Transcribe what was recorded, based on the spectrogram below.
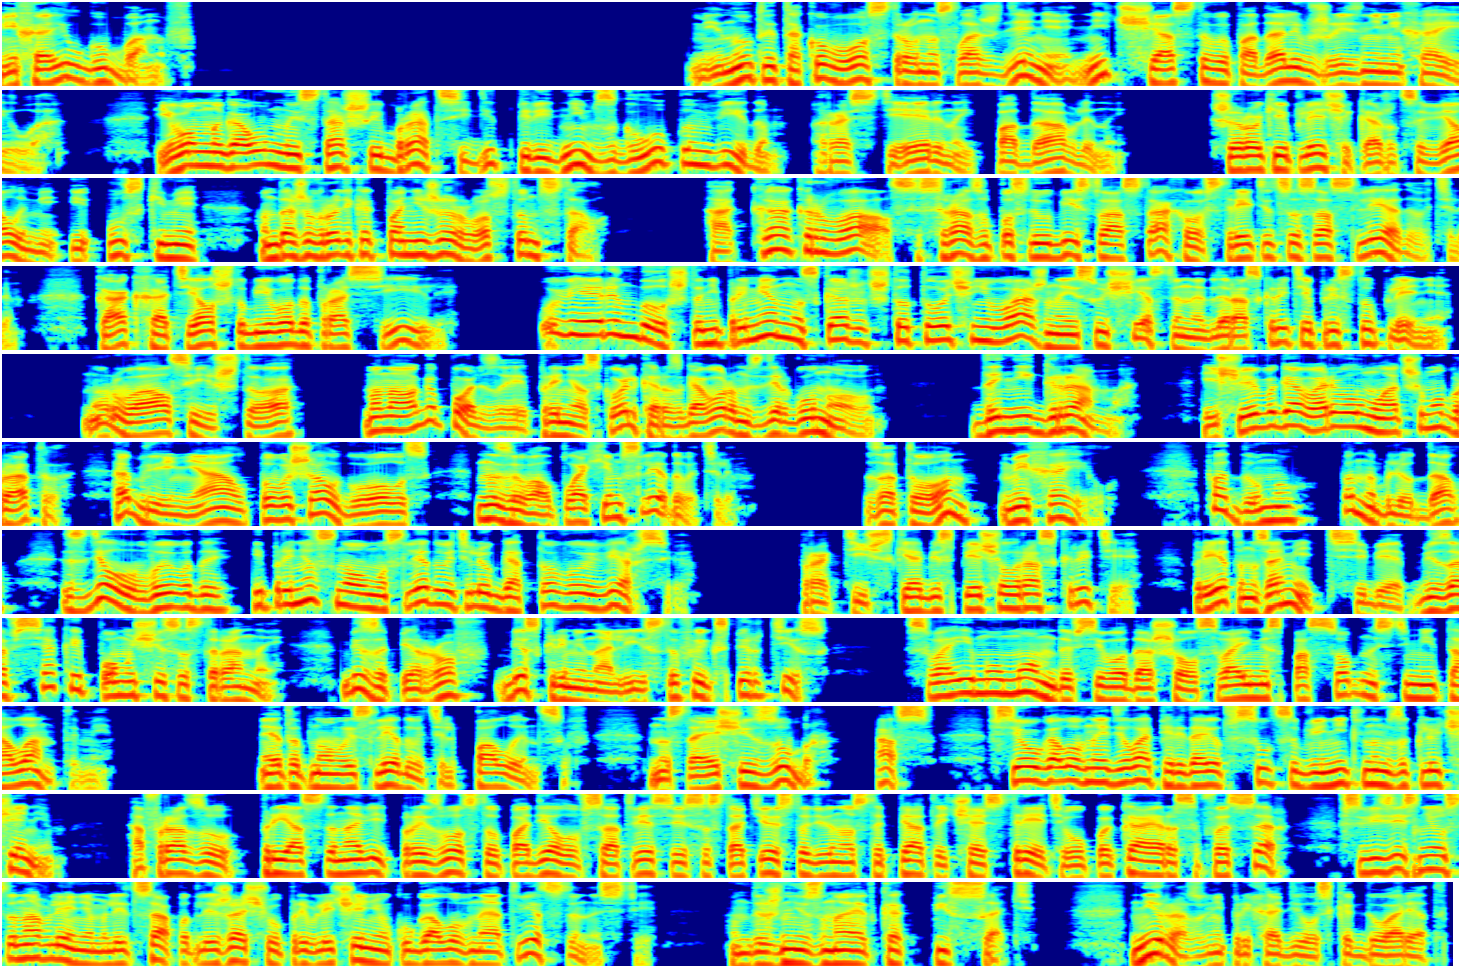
Михаил Губанов Минуты такого острого наслаждения нечасто выпадали в жизни Михаила. Его многоумный старший брат сидит перед ним с глупым видом, растерянный, подавленный. Широкие плечи кажутся вялыми и узкими, он даже вроде как пониже ростом стал. А как рвался сразу после убийства Астахова встретиться со следователем. Как хотел, чтобы его допросили. Уверен был, что непременно скажет что-то очень важное и существенное для раскрытия преступления. Ну, рвался и что? Много пользы принес Колька разговором с Дергуновым. Да ни грамма. Еще и выговаривал младшему брату. Обвинял, повышал голос, называл плохим следователем. Зато он, Михаил, подумал, понаблюдал, сделал выводы и принес новому следователю готовую версию. Практически обеспечил раскрытие, при этом, заметьте себе, безо всякой помощи со стороны, без оперов, без криминалистов и экспертиз. Своим умом до всего дошел, своими способностями и талантами. Этот новый следователь, Полынцев, настоящий зубр, ас, все уголовные дела передает в суд с обвинительным заключением, а фразу «приостановить производство по делу в соответствии со статьей 195 часть 3 УПК РСФСР в связи с неустановлением лица, подлежащего привлечению к уголовной ответственности, он даже не знает, как писать. Ни разу не приходилось, как говорят.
